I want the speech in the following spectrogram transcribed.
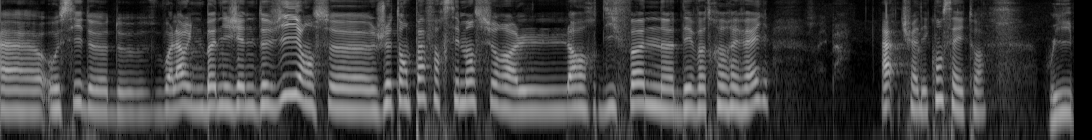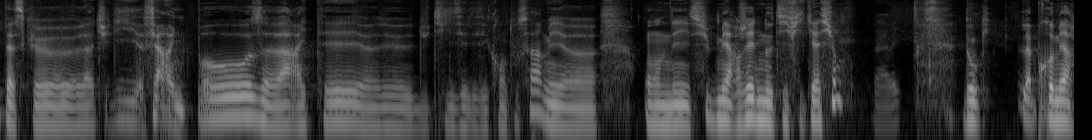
Euh, aussi de, de- voilà une bonne hygiène de vie en se jetant pas forcément sur l'ordiphone dès votre réveil. Ah, tu as des conseils toi? Oui, parce que là, tu dis faire une pause, arrêter euh, d'utiliser les écrans, tout ça, mais euh, on est submergé de notifications. Bah oui. Donc, la première,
